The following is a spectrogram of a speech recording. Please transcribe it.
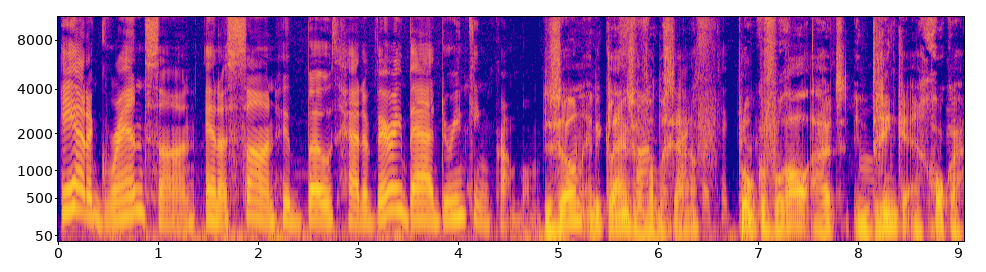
He had a grandson and a son who both had a very bad drinking problem. De zoon en de kleinzoon van de graaf plonken vooral uit in drinken en gokken,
